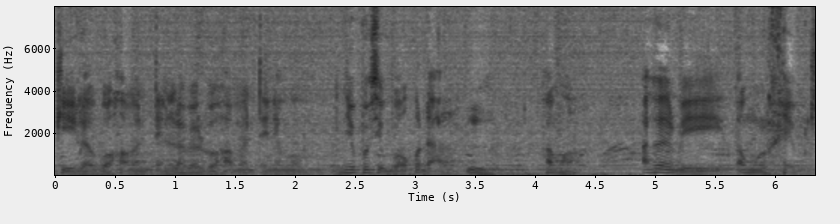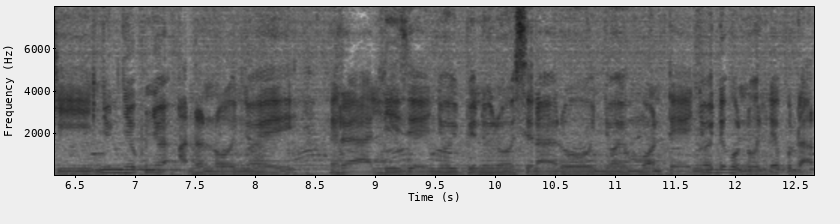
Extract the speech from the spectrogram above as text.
kii la boo xamante ne label boo xamante ne moom ñëpp si bokk daal. Hmm. xam nga affaire bi amul xeeb kii ñun ñëpp ñooy àndandoo ñooy réaliser ñooy bindandoo scénario ñooy monter ñooy defandoo lépp daal.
